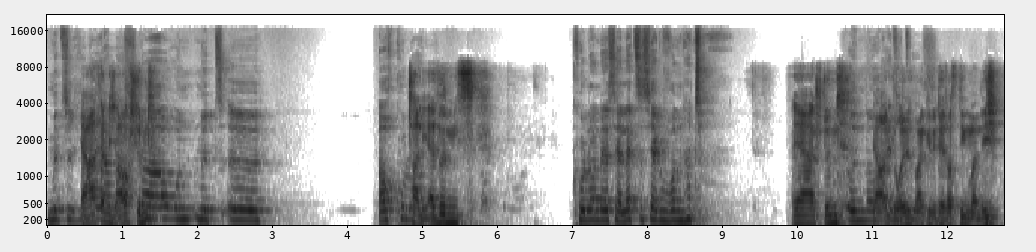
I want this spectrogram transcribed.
Mit Ja, fand ich auch, stimmt. Und mit äh, auch Colon, Charlie Evans. Colon, der es ja letztes Jahr gewonnen hat. Ja, stimmt. Und ja, lol, wann gewinnt er das Ding mal nicht?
